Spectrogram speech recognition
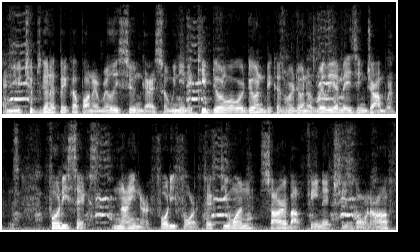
and YouTube's gonna pick up on it really soon guys. So we need to keep doing what we're doing because we're doing a really amazing job with this. 46 niner 44 51 sorry about Phoenix. She's going off.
